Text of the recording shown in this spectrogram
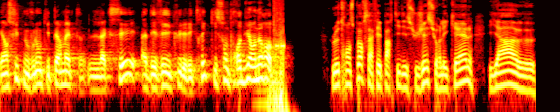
et ensuite, nous voulons qu'il permette l'accès à des véhicules électriques qui sont produits en Europe. Le transport, ça fait partie des sujets sur lesquels il y a euh,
